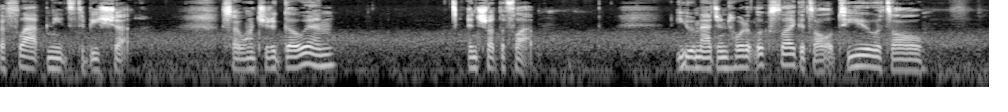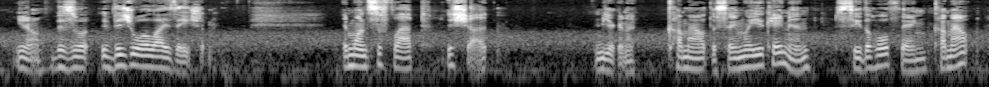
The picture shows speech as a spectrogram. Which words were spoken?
the flap needs to be shut. So I want you to go in and shut the flap. You imagine what it looks like, it's all up to you, it's all, you know, visual, visualization. And once the flap is shut, you're going to come out the same way you came in, see the whole thing, come out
